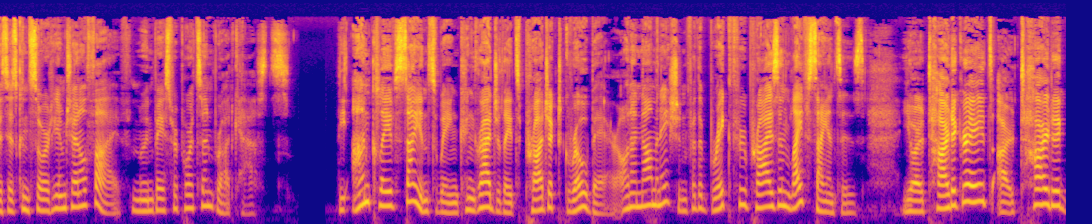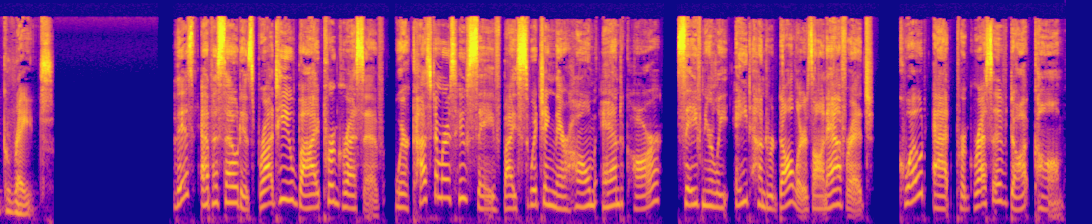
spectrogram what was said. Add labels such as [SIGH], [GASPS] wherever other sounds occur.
This is Consortium Channel 5, Moonbase Reports and Broadcasts. The Enclave Science Wing congratulates Project Grow Bear on a nomination for the Breakthrough Prize in Life Sciences. Your tardigrades are tardigreat. This episode is brought to you by Progressive, where customers who save by switching their home and car save nearly $800 on average. Quote at progressive.com.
